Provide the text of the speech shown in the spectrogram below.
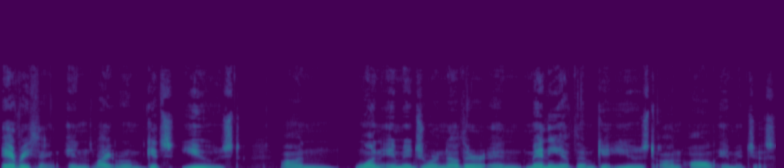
everything in Lightroom gets used on one image or another, and many of them get used on all images.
